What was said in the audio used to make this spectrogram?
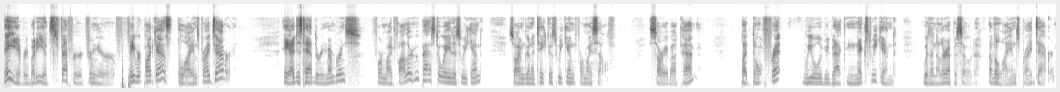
Hey, everybody, it's Pfefford from your favorite podcast, The Lion's Pride Tavern. Hey, I just had the remembrance for my father who passed away this weekend, so I'm going to take this weekend for myself. Sorry about that, but don't fret. We will be back next weekend with another episode of The Lion's Pride Tavern.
